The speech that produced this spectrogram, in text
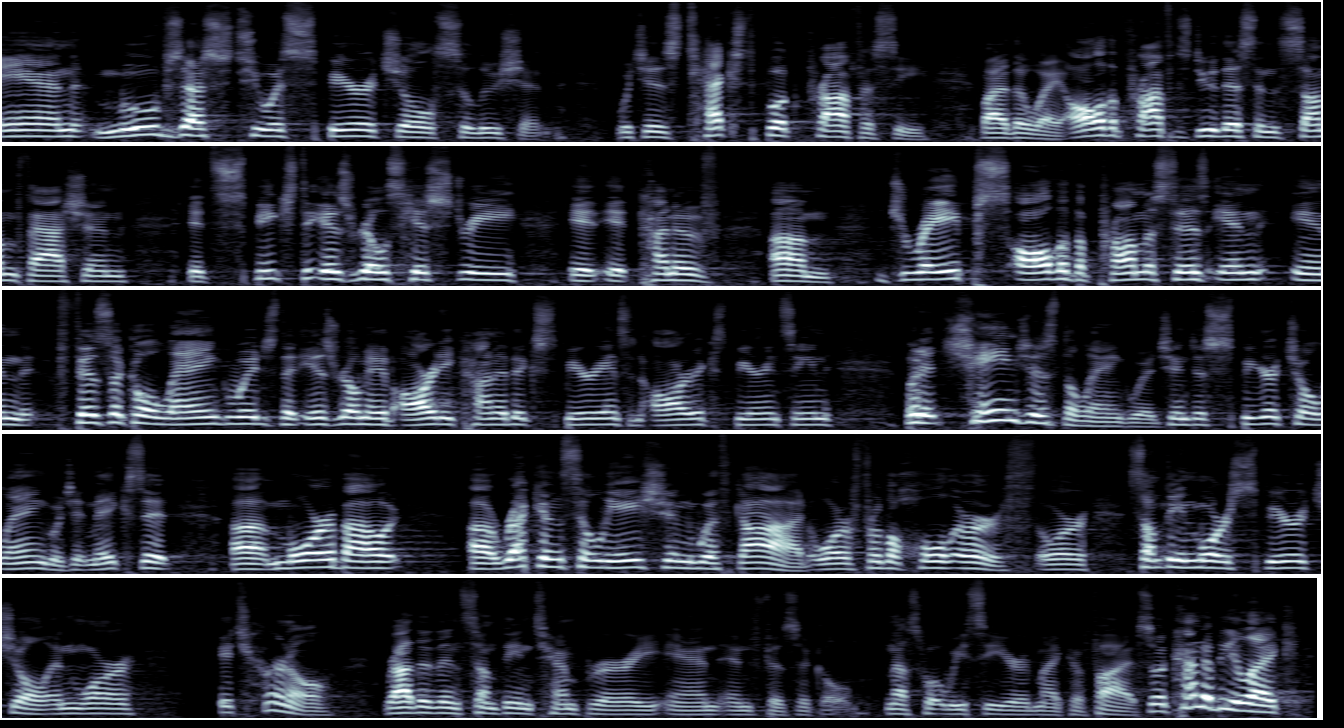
and moves us to a spiritual solution, which is textbook prophecy, by the way. All the prophets do this in some fashion. It speaks to Israel's history, it, it kind of um, drapes all of the promises in, in physical language that Israel may have already kind of experienced and are experiencing, but it changes the language into spiritual language. It makes it uh, more about uh, reconciliation with God or for the whole earth or something more spiritual and more eternal rather than something temporary and, and physical. And that's what we see here in Micah 5. So it kind of be like,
